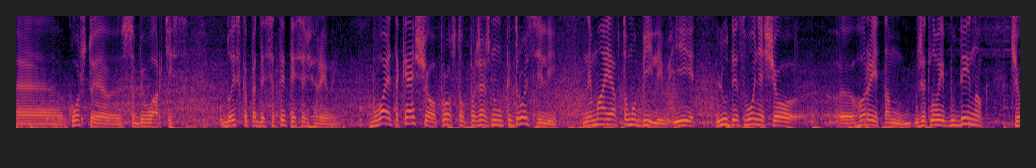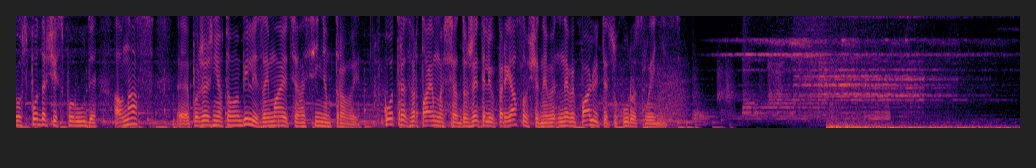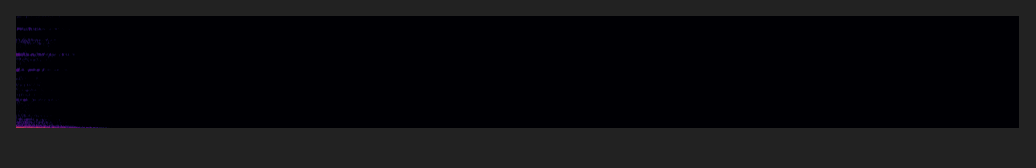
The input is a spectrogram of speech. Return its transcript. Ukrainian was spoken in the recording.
е, коштує собівартість близько 50 тисяч гривень. Буває таке, що просто в пожежному підрозділі немає автомобілів, і люди дзвонять, що е, горить там житловий будинок чи господарчі споруди. А в нас е, пожежні автомобілі займаються гасінням трави. Вкотре звертаємося до жителів Переяславщини, не не випалюйте суху рослинність.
